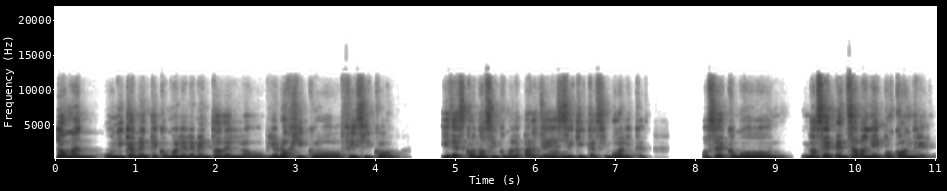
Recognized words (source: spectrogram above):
toman únicamente como el elemento de lo biológico, físico, y desconocen como la parte psíquica simbólica. O sea, como, no sé, pensaba en la hipocondria.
